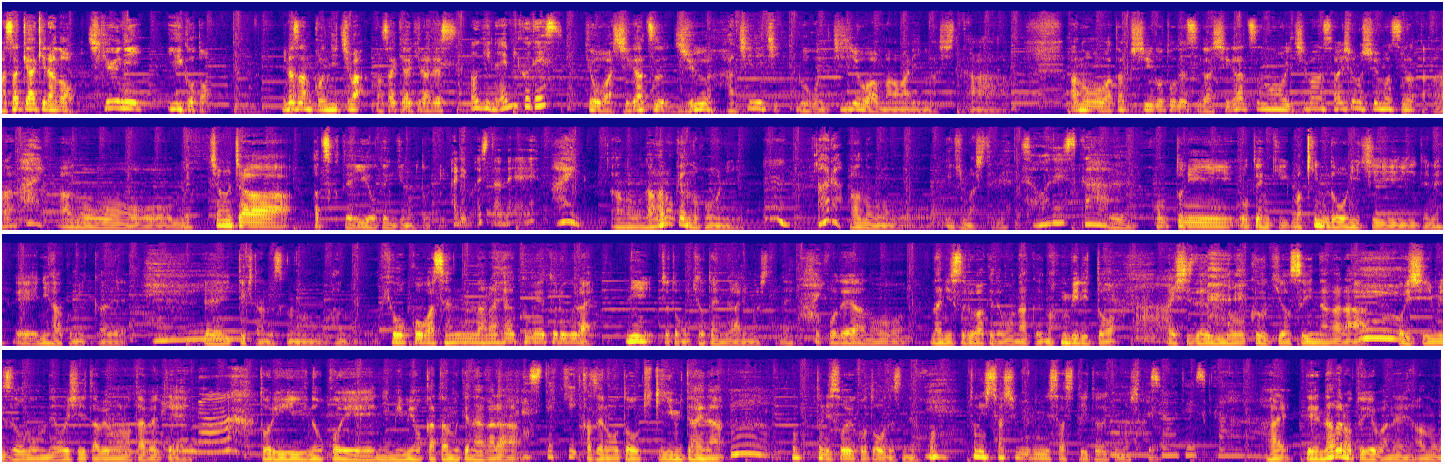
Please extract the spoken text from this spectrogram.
正木明の地球にいいこと。皆さんこんにちは。正木明です。荻野恵美子です。今日は4月18日午後1時を回りました。あの私事ですが4月の一番最初の週末だったかな、はい。あのめっちゃめちゃ暑くていいお天気の時。ありましたね。はい。あの長野県の方にうんあら。あの行きましてね。そうですか。えー本当にお天気、まあ、金土日でね、え2泊3日で、へえー行ってきたんですけどあの標高が1700メートルぐらいにちょっと拠点がありましてね、はい。そこであの何するわけでもなくのんびりと自然の空気を吸いながら、ええ。美味しい水を飲んで美味しい食べ物を食べいて鳥の声に耳を傾けながら風の音を聞きみたいなうん本当にそういうことをですねええ。本当に久しぶりにさせていただきまして。あ。そうですか。はい、で長野といえばねあの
